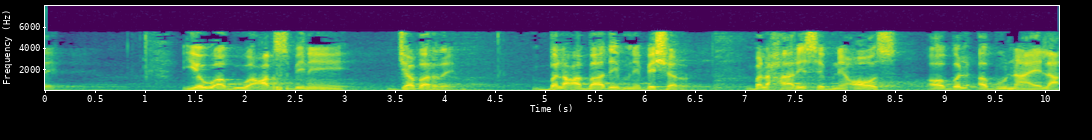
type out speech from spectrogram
دی یو ابو عبس بن جبر دی بل عباد ابن بشر بل حارث ابن اوس او بل ابو نائله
